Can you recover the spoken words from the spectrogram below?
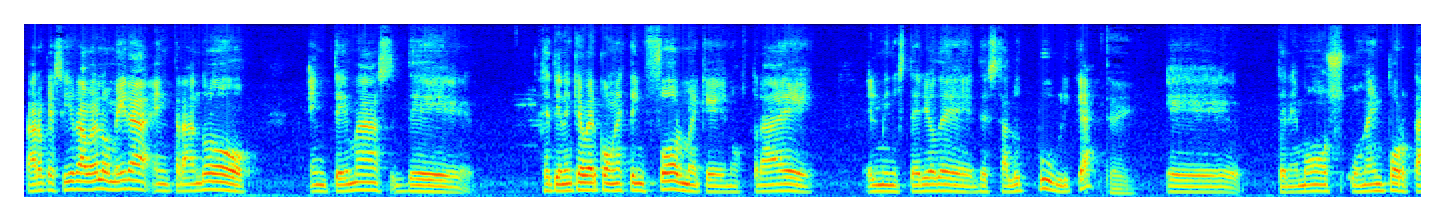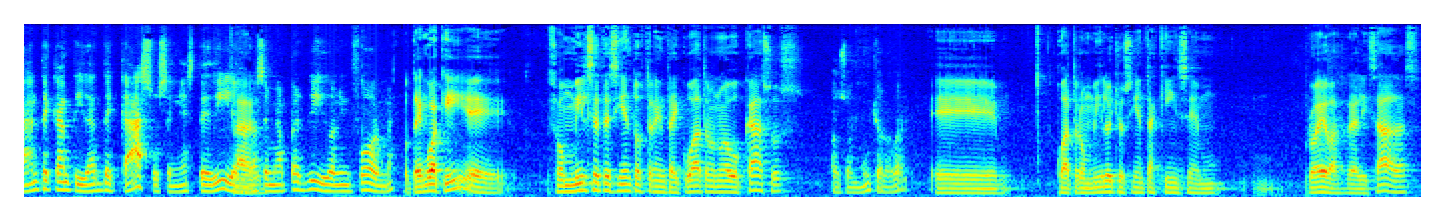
Claro que sí, Ravelo. Mira, entrando en temas de que tienen que ver con este informe que nos trae el Ministerio de, de Salud Pública. Sí. Eh, tenemos una importante cantidad de casos en este día. Ahora se me ha perdido el informe. Lo tengo aquí. Eh, son 1.734 nuevos casos. Oh, son muchos, la verdad. Eh, 4.815 pruebas realizadas,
